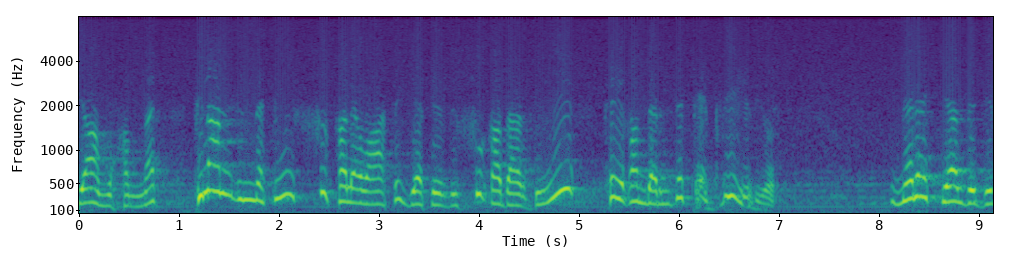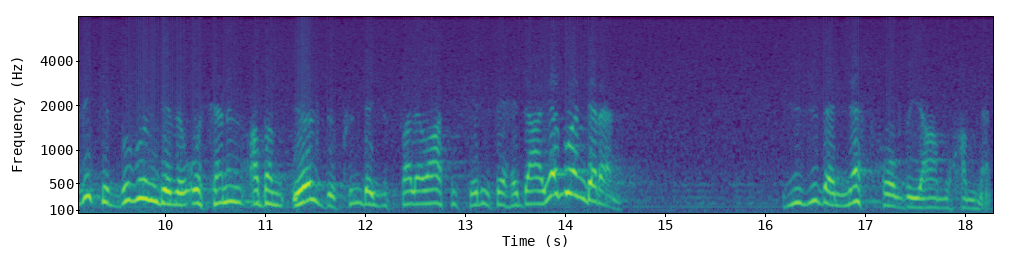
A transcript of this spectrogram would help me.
Ya Muhammed filan ümmetin şu salavatı getirdi, şu kadar diye peygamberimize tebliğ ediyor. Melek geldi dedi ki bugün dedi o senin adam öldü günde yüz salavat-ı şerife hediye gönderen. Yüzü de nesk oldu ya Muhammed.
